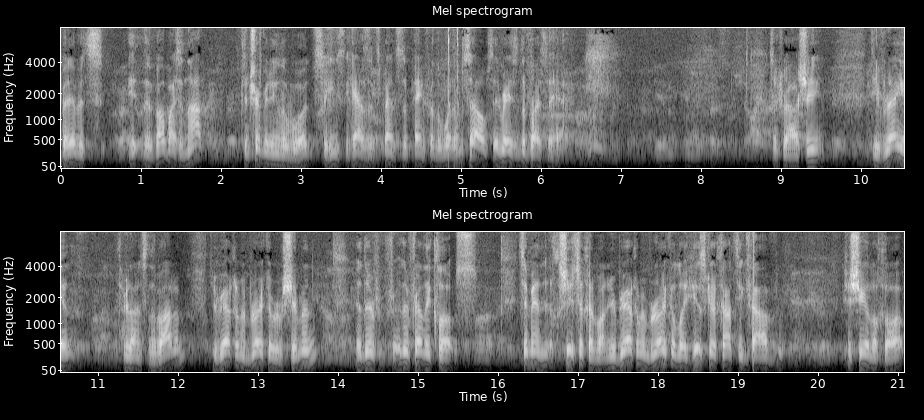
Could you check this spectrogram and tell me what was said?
But if it's the balabais is not contributing the wood, so he has expenses of paying for the wood himself, so it raises the price a half. It's Rashi. Divreyin, three lines on the bottom. Divrechim and Beroika Rav Shimon, they're, they're fairly close. Timan Shisha Chadvan, Divrechim and Beroika lo Hizker Chatzi Kav, Shishir.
